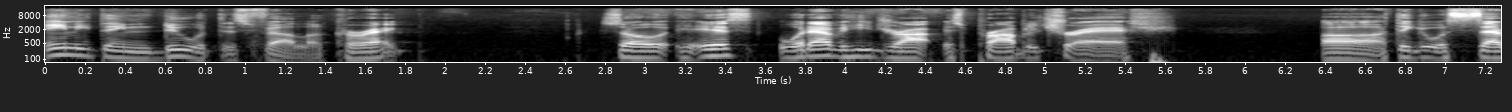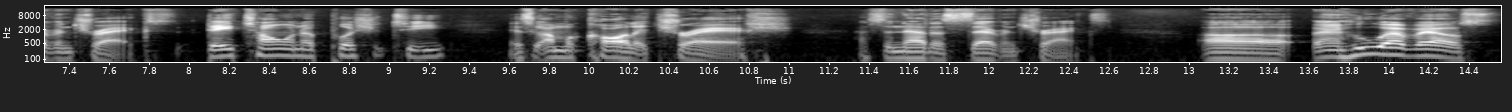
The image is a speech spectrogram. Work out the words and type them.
anything to do with this fella. Correct. So it's whatever he dropped is probably trash. Uh, I think it was seven tracks. Daytona, Pusha T. It's, I'm gonna call it trash. That's another seven tracks. Uh, and whoever else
